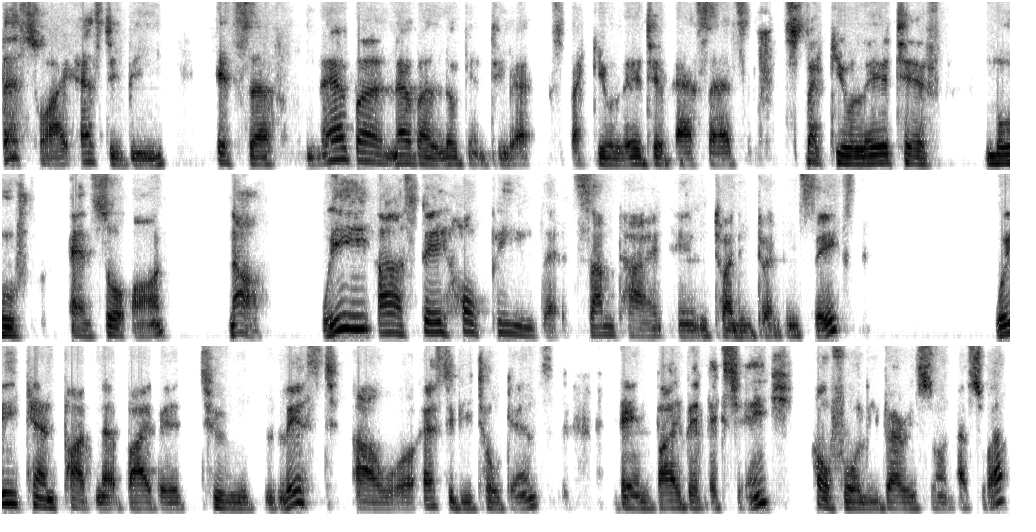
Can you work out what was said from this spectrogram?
That's why STB itself never, never look into speculative assets, speculative move, and so on. Now, we are still hoping that sometime in 2026, we can partner Bybit to list our STB tokens in Bybit Exchange, hopefully very soon as well.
